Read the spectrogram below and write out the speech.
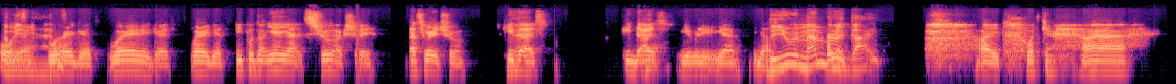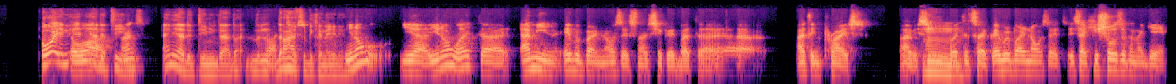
Oh yeah. Hands. Very good. Very good. Very good. People don't. Yeah, yeah. It's true. Actually, that's very true. He yeah. does. He does. He really, yeah, he does. Do you remember I mean, a guy? Like what can uh or in any other team? Any other team that don't have to be Canadian. You know, yeah, you know what? Uh, I mean, everybody knows it's not a secret, but uh, I think Price, obviously. Mm. But it's like everybody knows it. It's like he shows it in the game,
